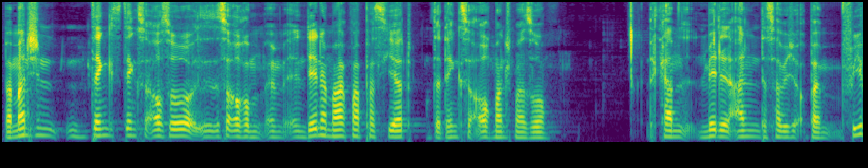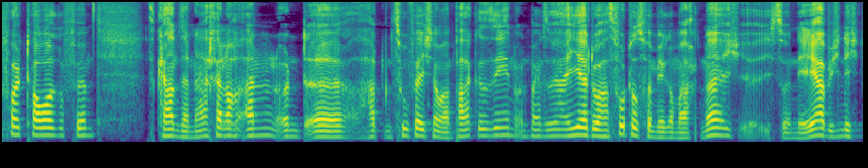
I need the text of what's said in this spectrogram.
Bei manchen denkst, denkst du auch so, ist auch im, im, in Dänemark mal passiert, da denkst du auch manchmal so, da kam ein Mädel an, das habe ich auch beim Freefall Tower gefilmt. Es kam dann nachher mhm. noch an und äh, hat zufällig noch mal einen Park gesehen und meinte so, ja, hier, du hast Fotos von mir gemacht, ne? Ich, ich so, nee, habe ich nicht.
